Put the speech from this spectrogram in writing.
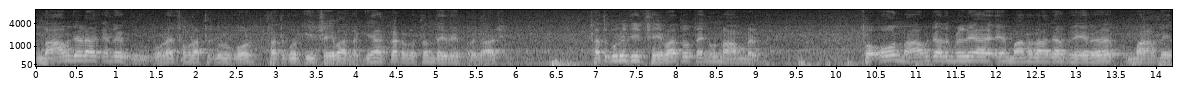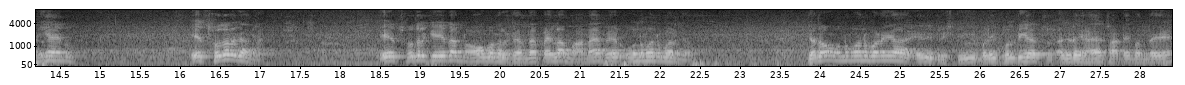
ਨਾਮ ਜਿਹੜਾ ਕਹਿੰਦੇ ਗੁਰੂ ਕੋਲ ਹੈ, ਸਮਰੱਥ ਗੁਰੂ ਕੋਲ। ਸਤਿਗੁਰ ਕੀ ਸੇਵਾ ਲੱਗਿਆ ਕੱਢ ਰਤਨ ਦੇਵੇ ਪ੍ਰਕਾਸ਼ ਸਤਿਗੁਰੂ ਦੀ ਸੇਵਾ ਤੋਂ ਤੈਨੂੰ ਨਾਮ ਮਿਲਦਾ। ਸੋ ਉਹ ਨਾਮ ਜਦ ਮਿਲਿਆ ਇਹ ਮਨ ਰਾਜਾ ਫੇਰ ਮਾਰਦੇ ਨਹੀਂ ਐ ਇਹਨੂੰ। ਇਹ ਸੁਧਰ ਜਾਂਦਾ ਇਹ ਸੁਧਰ ਕੇ ਇਹਦਾ ਨਾਮ ਬਦਲ ਜਾਂਦਾ ਪਹਿਲਾਂ ਮਨ ਹੈ, ਫਿਰ ਉਨਮਨ ਬਣ ਜਾਂਦਾ ਜਦੋਂ ਉਨਮਨ ਬਣਿਆ, ਇਹਦੀ ਦ੍ਰਿਸ਼ਟੀ ਬੜੀ ਖੁੱਲਦੀ ਹੈ। ਆਹ ਜਿਹੜੇ ਹੈ ਸਾਡੇ ਬੰਦੇ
